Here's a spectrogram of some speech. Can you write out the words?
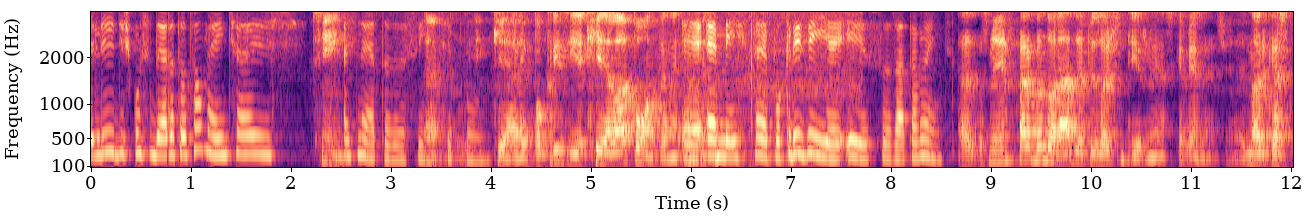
ele desconsidera totalmente as, Sim. as netas, assim, É, tipo. Que é a hipocrisia que ela aponta, né? É, é meio. É hipocrisia, isso, exatamente. As meninas ficaram abandonadas o episódio inteiro, né? Isso que é verdade. Na hora que elas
